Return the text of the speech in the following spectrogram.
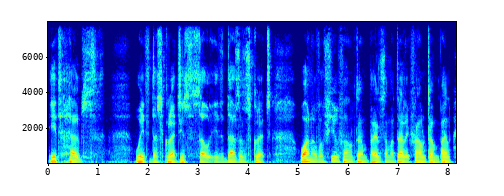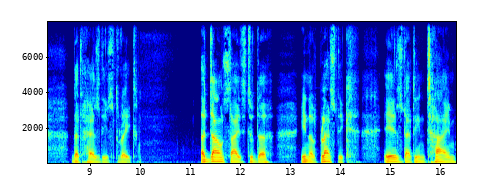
it helps with the scratches, so it doesn't scratch. One of a few fountain pens, a metallic fountain pen, that has this trait. A downside to the inner plastic is that in time,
